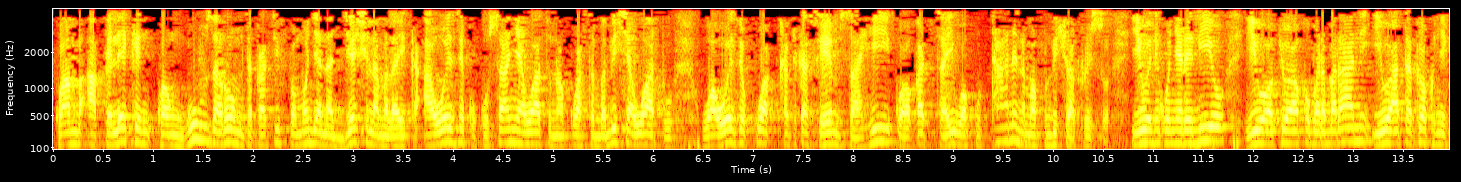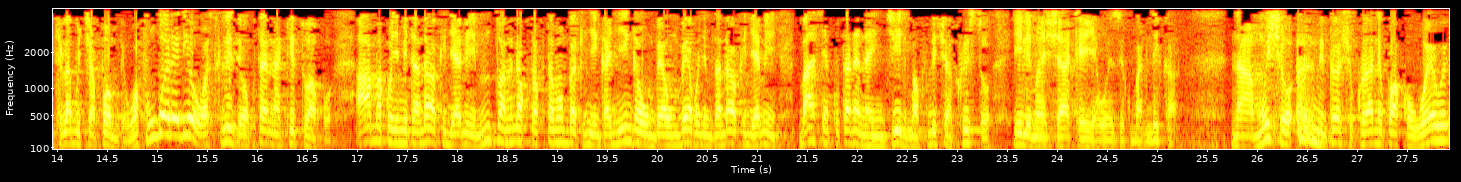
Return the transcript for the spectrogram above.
kwamba apeleke kwa nguvu za roho mtakatifu pamoja na jeshi la malaika aweze kukusanya watu na kuwasababisha kuwasababisha watu waweze kuwa katika sehemu sahihi kwa wakati sahihi wakutane na mafundisho ya kristo. Iwe ni kwenye redio iwe wakiwa wako barabarani iwe hata wakiwa kwenye kilabu cha pombe. Wafungue redio wasikilize wakutane na kitu hapo. Ama kwenye mitandao ya kijamii mtu anaenda kutafuta mambo ya kijingajinga umbeaumbea kwenye mitandao wa kijamii basi akutane na injili mafundisho ya kristo ili maisha yake yaweze kubadilika. Na mwisho nitoe shukurani kwako wewe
